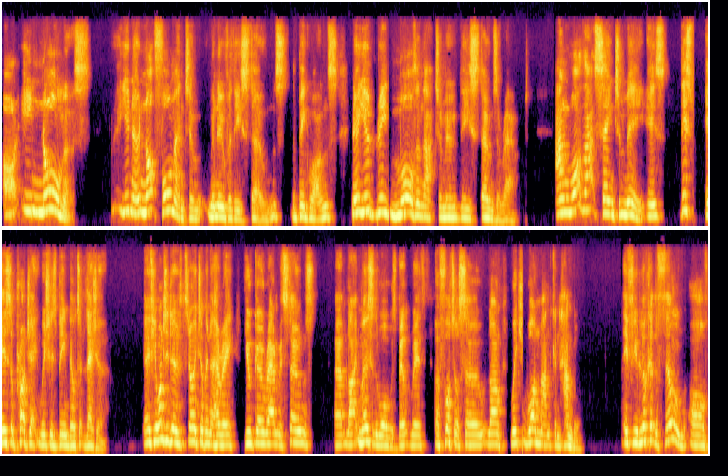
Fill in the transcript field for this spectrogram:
are enormous you know, not four men to maneuver these stones, the big ones. You know, you'd need more than that to move these stones around. And what that's saying to me is this is a project which is being built at leisure. If you wanted to throw it up in a hurry, you go around with stones, um, like most of the wall was built with, a foot or so long, which one man can handle. If you look at the film of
